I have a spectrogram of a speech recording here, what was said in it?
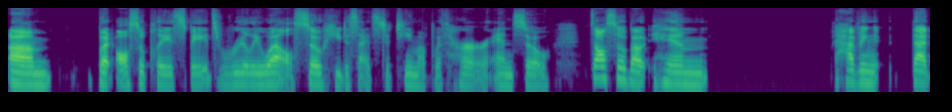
um, but also plays Spades really well. So he decides to team up with her. And so it's also about him having that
